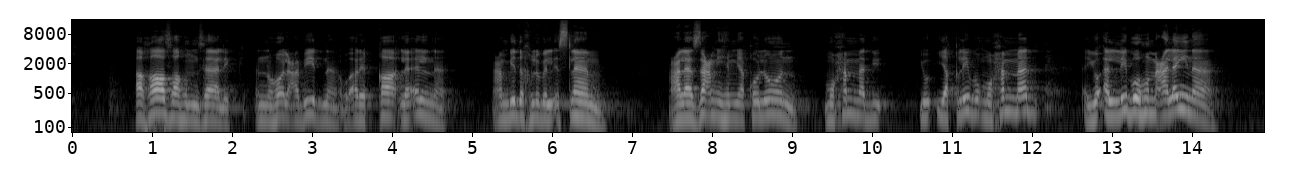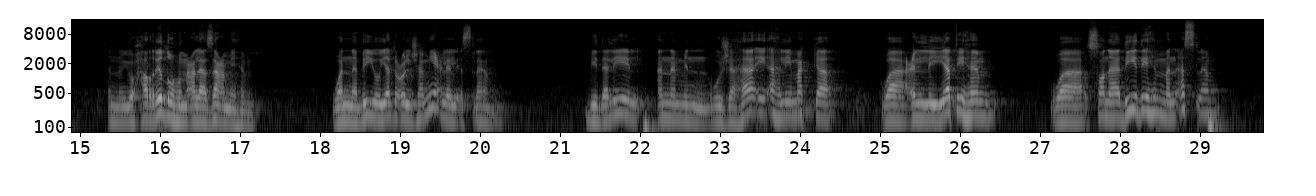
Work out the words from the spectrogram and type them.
أغاظهم ذلك. إنه هول عبيدنا وأرقاء لإلنا. عم بيدخلوا بالإسلام على زعمهم يقولون محمد يقلب محمد يؤلبهم علينا إنه يحرضهم على زعمهم. والنبي يدعو الجميع للإسلام بدليل أن من وجهاء أهل مكة وعليتهم وصناديدهم من أسلم.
